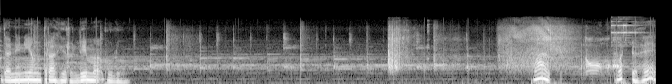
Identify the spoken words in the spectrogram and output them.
Dan ini yang terakhir 50 What? What the heck?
